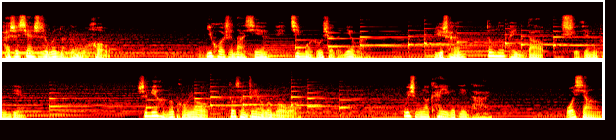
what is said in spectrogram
还是现实温暖的午后，亦或是那些寂寞如雪的夜晚，雨晨都能陪你到时间的终点。身边很多朋友都曾这样问过我，为什么要开一个电台？我想，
